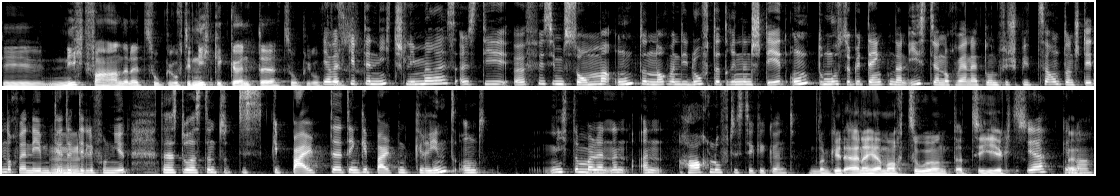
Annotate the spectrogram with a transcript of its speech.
die nicht vorhandene Zugluft, die nicht gegönnte Zugluft Ja, aber ist. es gibt ja nichts Schlimmeres als die Öffis im Sommer und dann noch, wenn die Luft da drinnen steht und du musst ja bedenken, dann isst ja noch wer eine Thunfischpizza und dann steht noch wer neben dir, der Mhm. telefoniert. Das heißt, du hast dann das geballte, den geballten Grind und nicht einmal ein, ein, ein Hauch Luft ist dir gegönnt. Und dann geht einer her, macht zu und da zieht's. Ja, genau. Ja,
